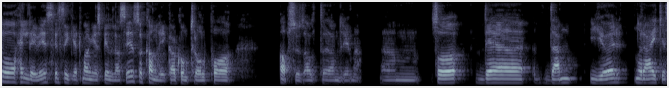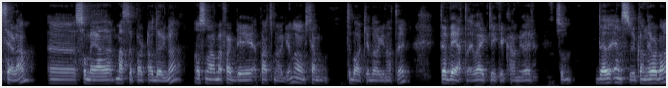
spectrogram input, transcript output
og heldigvis vil sikkert mange spillere si, så kan vi ikke ha kontroll på absolutt alt de driver med. Um, så det de gjør når jeg ikke ser dem, uh, som er mesteparten av døgnet, altså når de er ferdig på ettermiddagen og de kommer tilbake dagen etter, det vet jeg jo egentlig ikke hva de gjør. Så det eneste du kan gjøre da,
